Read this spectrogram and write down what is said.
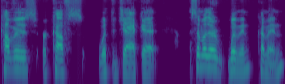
covers or cuffs with the jacket. Some other women come in,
